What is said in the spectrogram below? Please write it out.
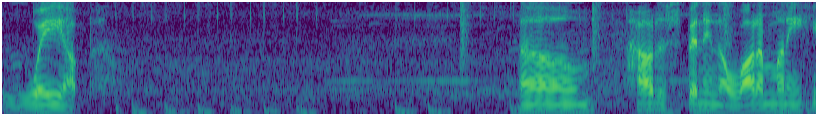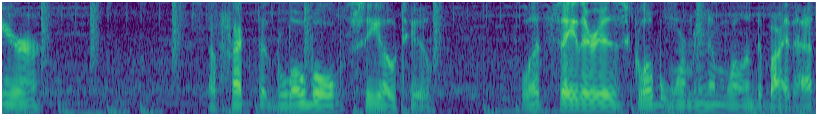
way up. Um, how does spending a lot of money here affect the global CO2? Let's say there is global warming. I'm willing to buy that.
